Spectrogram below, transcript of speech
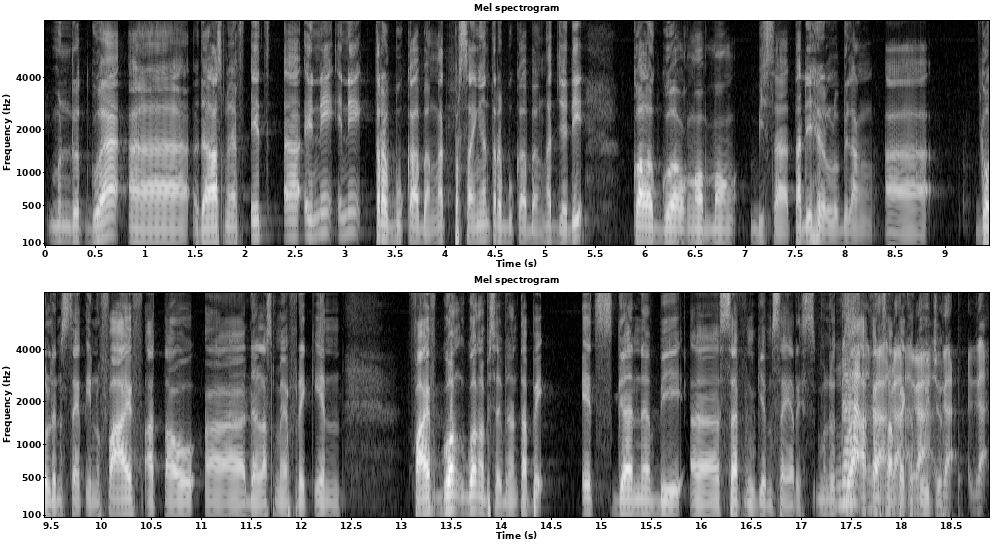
menurut gua eh, Dallas Mavericks it- eh, ini ini terbuka banget, persaingan terbuka banget. Jadi kalau gua ngomong bisa tadi lu bilang eh, Golden State in five atau eh, Dallas Maverick in five, gua gua nggak bisa bilang tapi it's gonna be a seven game series. Menurut gua akan sampai ke tujuh. Enggak, enggak,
